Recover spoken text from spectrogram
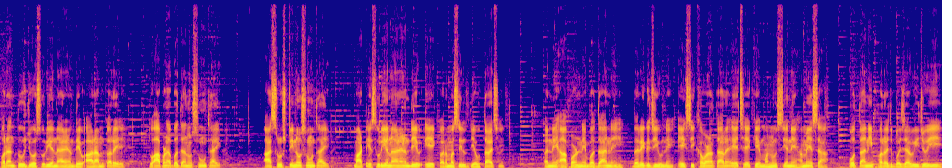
પરંતુ જો સૂર્યનારાયણ દેવ આરામ કરે, તો આપણા બધાનું શું થાય? આ સૃષ્ટિનું શું થાય? માટે સૂર્યનારાયણ દેવ એ કર્મશીલ દેવતા છે અને આપણને બધાને, દરેક જીવને એ શીખવાડતા રહે છે કે મનુષ્યને હંમેશા પોતાની ફરજ બજાવવી જોઈએ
